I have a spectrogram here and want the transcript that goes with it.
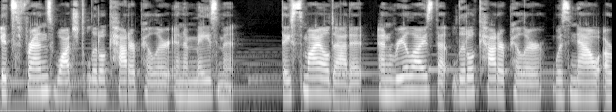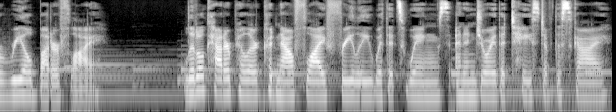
Its friends watched Little Caterpillar in amazement. They smiled at it and realized that Little Caterpillar was now a real butterfly. Little Caterpillar could now fly freely with its wings and enjoy the taste of the sky.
